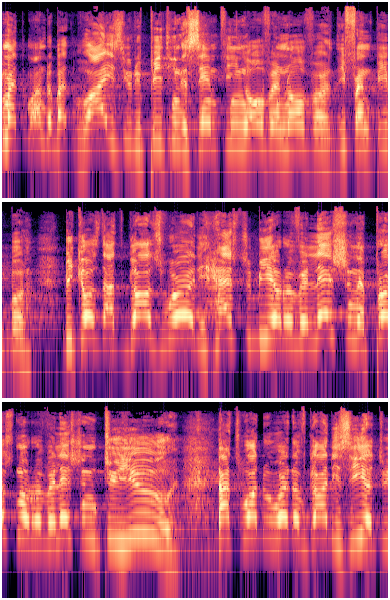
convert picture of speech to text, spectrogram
You might wonder, but why is he repeating the same thing over and over, different people? Because that God's word has to be a revelation, a personal revelation to you. That's what the word of God is here to.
